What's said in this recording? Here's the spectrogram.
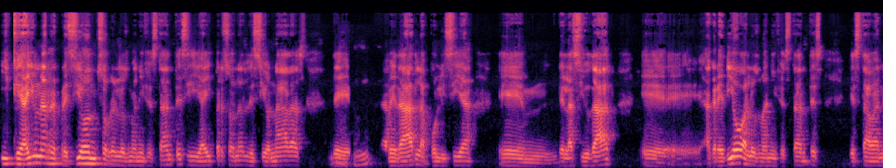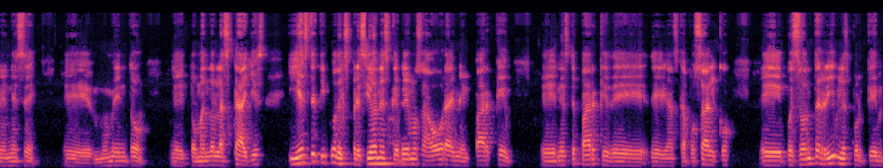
y que hay una represión sobre los manifestantes y hay personas lesionadas de gravedad, la policía em, de la ciudad eh, agredió a los manifestantes que estaban en ese eh, momento eh, tomando las calles. Y este tipo de expresiones que vemos ahora en el parque, en este parque de, de Azcapotzalco, pues son terribles porque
